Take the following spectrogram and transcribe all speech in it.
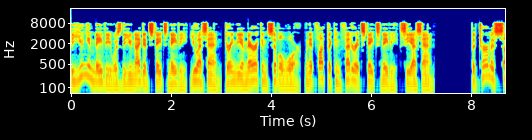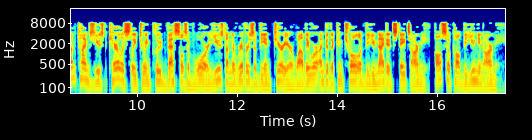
The Union Navy was the United States Navy USN during the American Civil War, when it fought the Confederate States Navy CSN. The term is sometimes used carelessly to include vessels of war used on the rivers of the interior while they were under the control of the United States Army, also called the Union Army.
